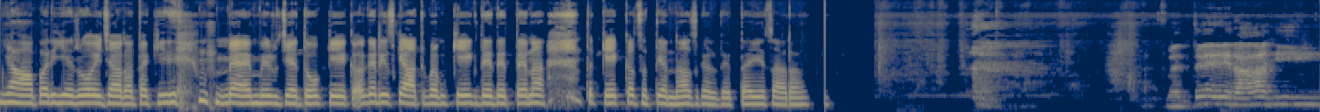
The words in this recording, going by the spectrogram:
यहाँ पर ये रोए जा रहा था कि मैं मुझे दो केक अगर इसके हाथ में हम केक दे देते ना तो केक का सत्यानाश कर देता है ये सारा। मैं तेरा ही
